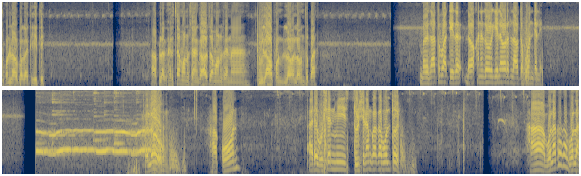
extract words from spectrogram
फोन लावा बघा ती येते. आपला घरचा माणूस आहे गावचा माणूस आहे ना तुम्ही लावा फोन लावा लावून तर पहा. बरं जातो बा तिथं दवाखान्याजवळ गेल्यावरच लावतो फोन त्याला. हॅलो. हा कोण? अरे भूषण मी तुळशीराम काका बोलतोय. हा बोला काका बोला.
